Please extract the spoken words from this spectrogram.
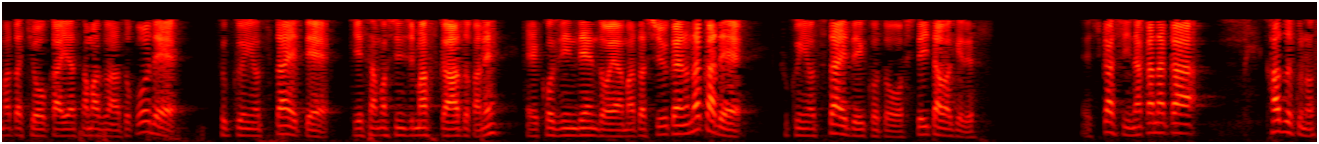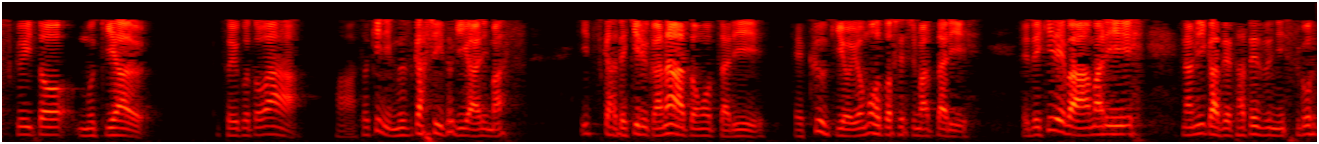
また教会や様々なところで福音を伝えて、イエス様を信じますか？とかね、個人伝道やまた集会の中で福音を伝えていくことをしていたわけです。しかし、なかなか家族の救いと向き合うということは、時に難しい時があります。いつかできるかなと思ったり、空気を読もうとしてしまったり、できればあまり波風立てずに過ごし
